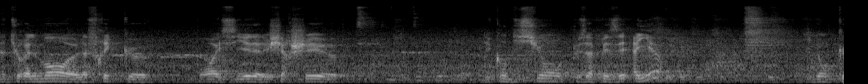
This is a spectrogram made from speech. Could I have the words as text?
naturellement euh, l'Afrique euh, pourra essayer d'aller chercher des conditions plus apaisées ailleurs. Et donc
